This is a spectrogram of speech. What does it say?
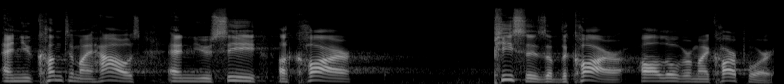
and you come to my house and you see a car pieces of the car all over my carport.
